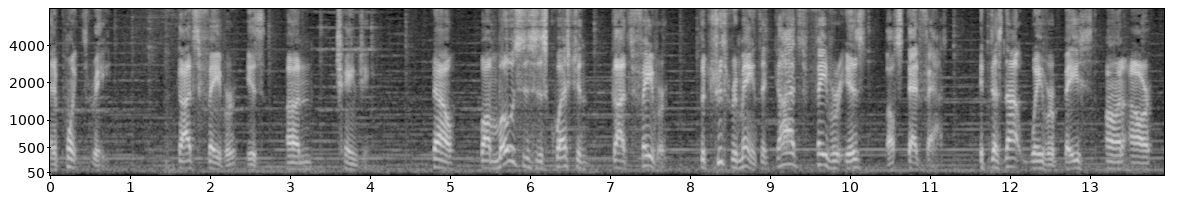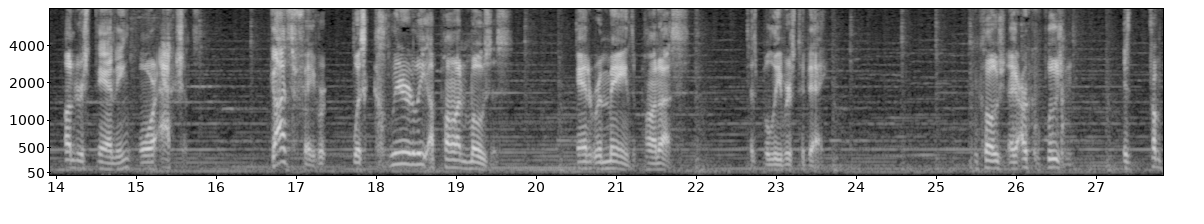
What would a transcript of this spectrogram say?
And point three, God's favor is unchanging. Now, while Moses has questioned God's favor, the truth remains that God's favor is well, steadfast. It does not waver based on our understanding or actions. God's favor was clearly upon Moses, and it remains upon us as believers today. Conclusion, uh, our conclusion is from,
